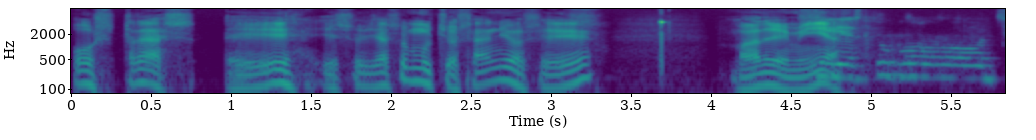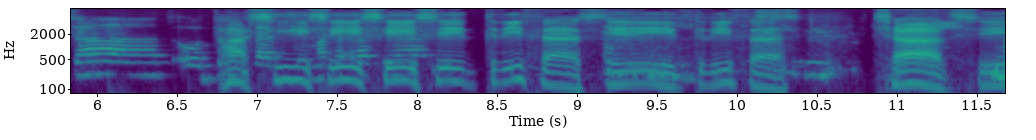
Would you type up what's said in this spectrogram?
Ostras, eh, eso ya son muchos años, ¿eh? Madre mía. Sí, estuvo chat o Ah, sí, sí, sí, sí, trizas, sí, trizas. Chat, sí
